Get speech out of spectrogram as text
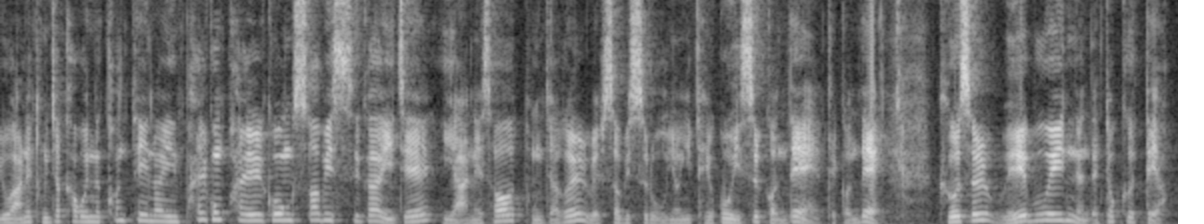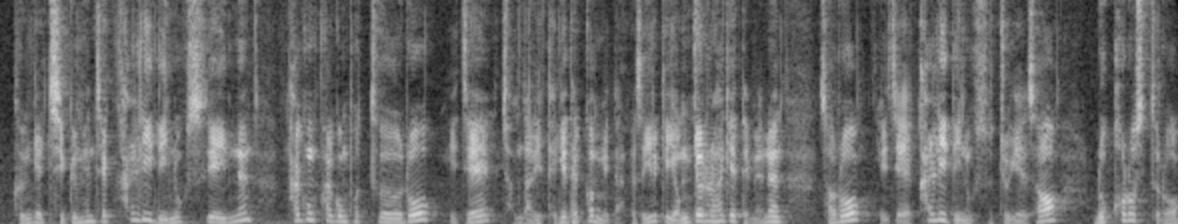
이 안에 동작하고 있는 컨테이너인 8080 서비스가 이제 이 안에서 동작을 웹 서비스로 운영이 되고 있을 건데 될 건데 그것을 외부에 있는 네트워크 대역 그게 지금 현재 칼리 리눅스에 있는 8080 포트로 이제 전달이 되게 될 겁니다. 그래서 이렇게 연결을 하게 되면은 서로 이제 Kali Linux 쪽에서 localhost로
